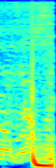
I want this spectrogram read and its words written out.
paradise.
